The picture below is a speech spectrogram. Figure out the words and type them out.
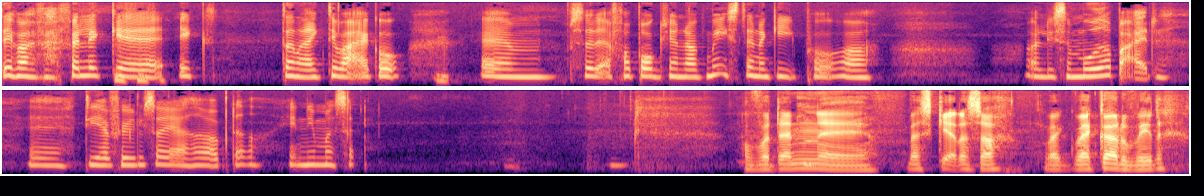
det var i hvert fald ikke, øh, ikke den rigtige vej at gå. Mm. Øhm, så derfor brugte jeg nok mest energi på at, at ligesom modarbejde øh, de her følelser, jeg havde opdaget inde i mig selv. Mm. Og hvordan, øh, hvad sker der så? Hvad, hvad gør du ved det?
